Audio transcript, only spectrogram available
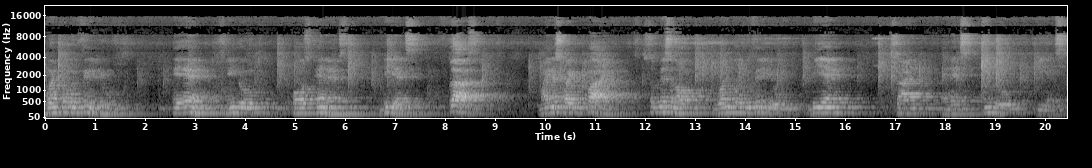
1 to infinity an into cos nx dx plus minus pi to pi summation of 1 to infinity bn sin nx into dx.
